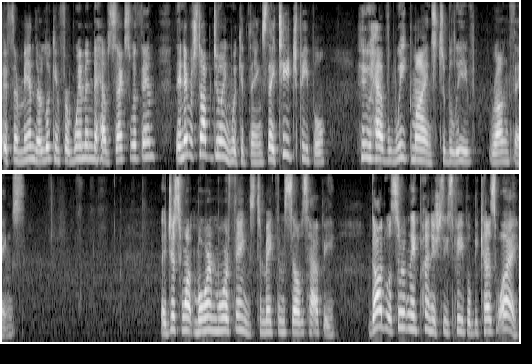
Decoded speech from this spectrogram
if they're men, they're looking for women to have sex with them. They never stop doing wicked things. They teach people who have weak minds to believe wrong things. They just want more and more things to make themselves happy. God will certainly punish these people because why?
